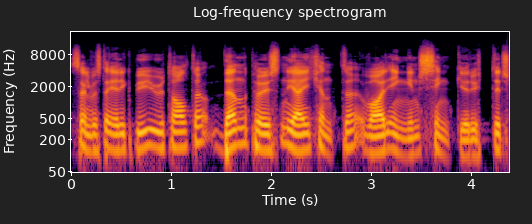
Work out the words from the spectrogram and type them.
Selveste Erik Bye uttalte den Prøysen jeg kjente, var ingen skinkerytter.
